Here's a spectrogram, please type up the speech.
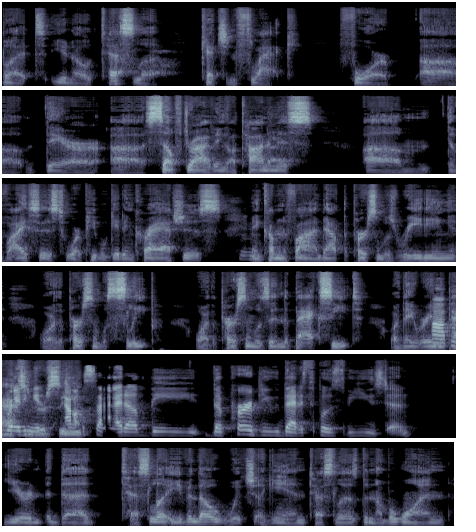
but you know, Tesla catching flack for uh, their uh, self-driving autonomous um, devices to where people get in crashes mm-hmm. and come to find out the person was reading or the person was asleep or the person was in the back seat or they were in Operating the passenger seat outside of the the purview that it's supposed to be used in. You're the Tesla, even though which again Tesla is the number one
